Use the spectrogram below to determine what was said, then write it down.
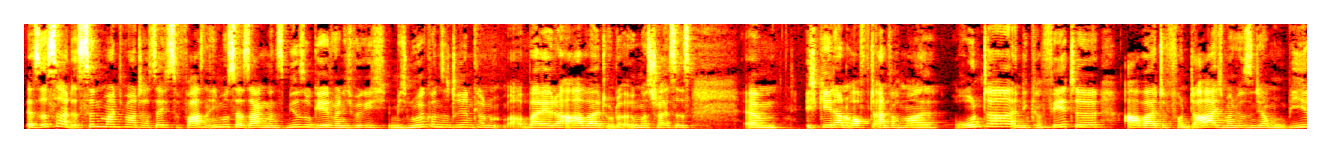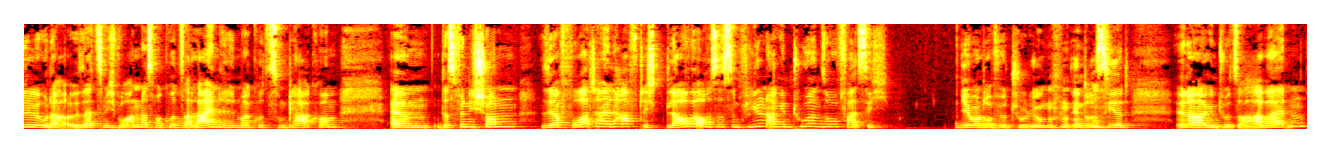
Es ist halt, es sind manchmal tatsächlich so Phasen. Ich muss ja sagen, wenn es mir so geht, wenn ich wirklich mich null konzentrieren kann bei der Arbeit oder irgendwas scheiße ist, ähm, ich gehe dann oft einfach mal runter in die Cafete, arbeite von da. Ich meine, wir sind ja mobil oder setze mich woanders mal kurz ja. alleine hin, mal kurz zum Klarkommen. Ähm, das finde ich schon sehr vorteilhaft. Ich glaube auch, es ist in vielen Agenturen so, falls sich jemand dafür, Entschuldigung, interessiert, in einer Agentur zu arbeiten.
